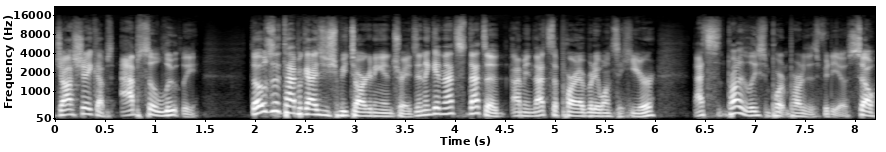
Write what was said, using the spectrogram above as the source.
Josh Jacobs, absolutely. Those are the type of guys you should be targeting in trades. And again, that's that's a I mean, that's the part everybody wants to hear. That's probably the least important part of this video. So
